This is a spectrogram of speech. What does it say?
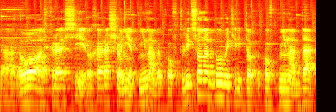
да. Вот, красиво, хорошо. Нет, не надо кофту. Лицо надо было вытереть только, кофту не надо, да.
